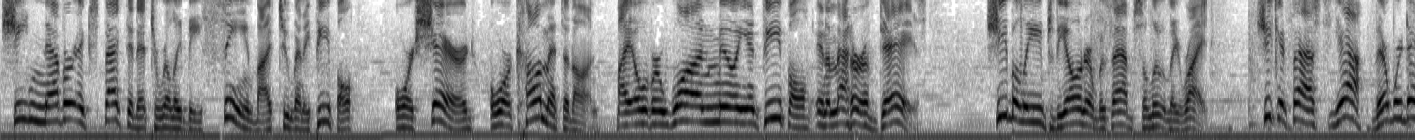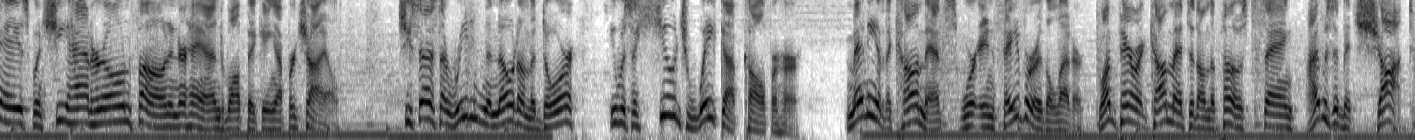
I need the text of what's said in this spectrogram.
She never expected it to really be seen by too many people, or shared or commented on by over 1 million people in a matter of days. She believed the owner was absolutely right. She confessed, yeah, there were days when she had her own phone in her hand while picking up her child. She says that reading the note on the door, it was a huge wake-up call for her. Many of the comments were in favor of the letter. One parent commented on the post saying, I was a bit shocked,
